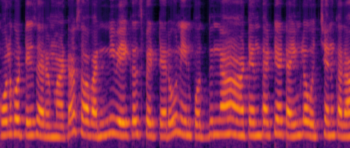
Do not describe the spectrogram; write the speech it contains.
కూలగొట్టేశారనమాట సో అవన్నీ వెహికల్స్ పెట్టారు. నేను పొద్దున్న టెన్ థర్టీ ఆ టైంలో వచ్చాను కదా.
